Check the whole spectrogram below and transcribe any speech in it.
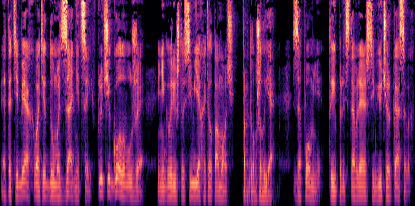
«Это тебя хватит думать задницей! Включи голову уже! И не говори, что семье хотел помочь!» — продолжил я. «Запомни, ты представляешь семью Черкасовых.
